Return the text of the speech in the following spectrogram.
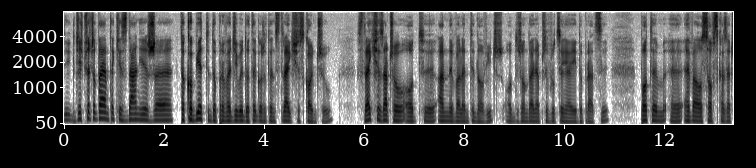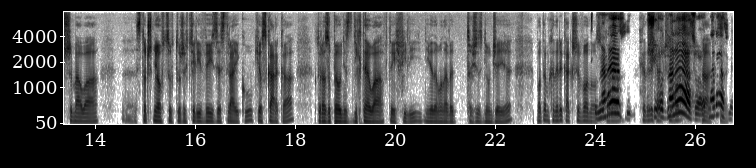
y, gdzieś przeczytałem takie zdanie, że to kobiety doprowadziły do tego, że ten strajk się skończył. Strajk się zaczął od Anny Walentynowicz, od żądania przywrócenia jej do pracy. Potem y, Ewa Osowska zatrzymała y, stoczniowców, którzy chcieli wyjść ze strajku, kioskarka, która zupełnie zniknęła w tej chwili, nie wiadomo nawet, co się z nią dzieje. Potem Henryka Krzywonos. która- Odnalazły, Henryka się Krzywo- odnalazła, Tak, odnalazła.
